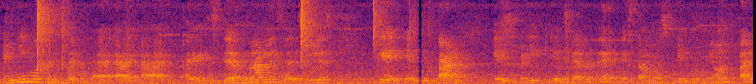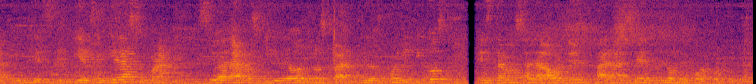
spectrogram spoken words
venimos a externarles, a decirles que el PAN, el PRI y el PRD estamos en unión para quien, quien se- quiera sumar ciudadanos y de otros partidos políticos, estamos a la orden para hacer lo mejor por Quintana.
